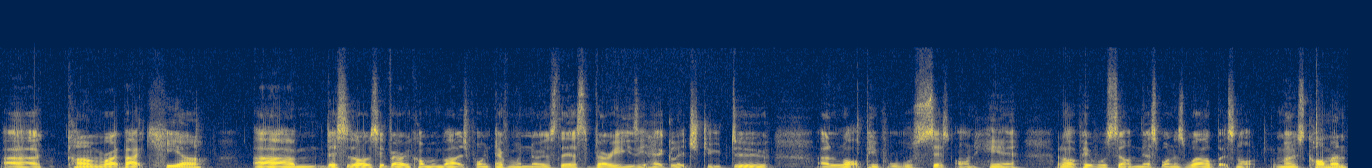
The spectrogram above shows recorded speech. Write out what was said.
Uh, come right back here. Um, this is obviously a very common vantage point. Everyone knows this. Very easy hair glitch to do. A lot of people will sit on here. A lot of people will sit on this one as well, but it's not most common.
